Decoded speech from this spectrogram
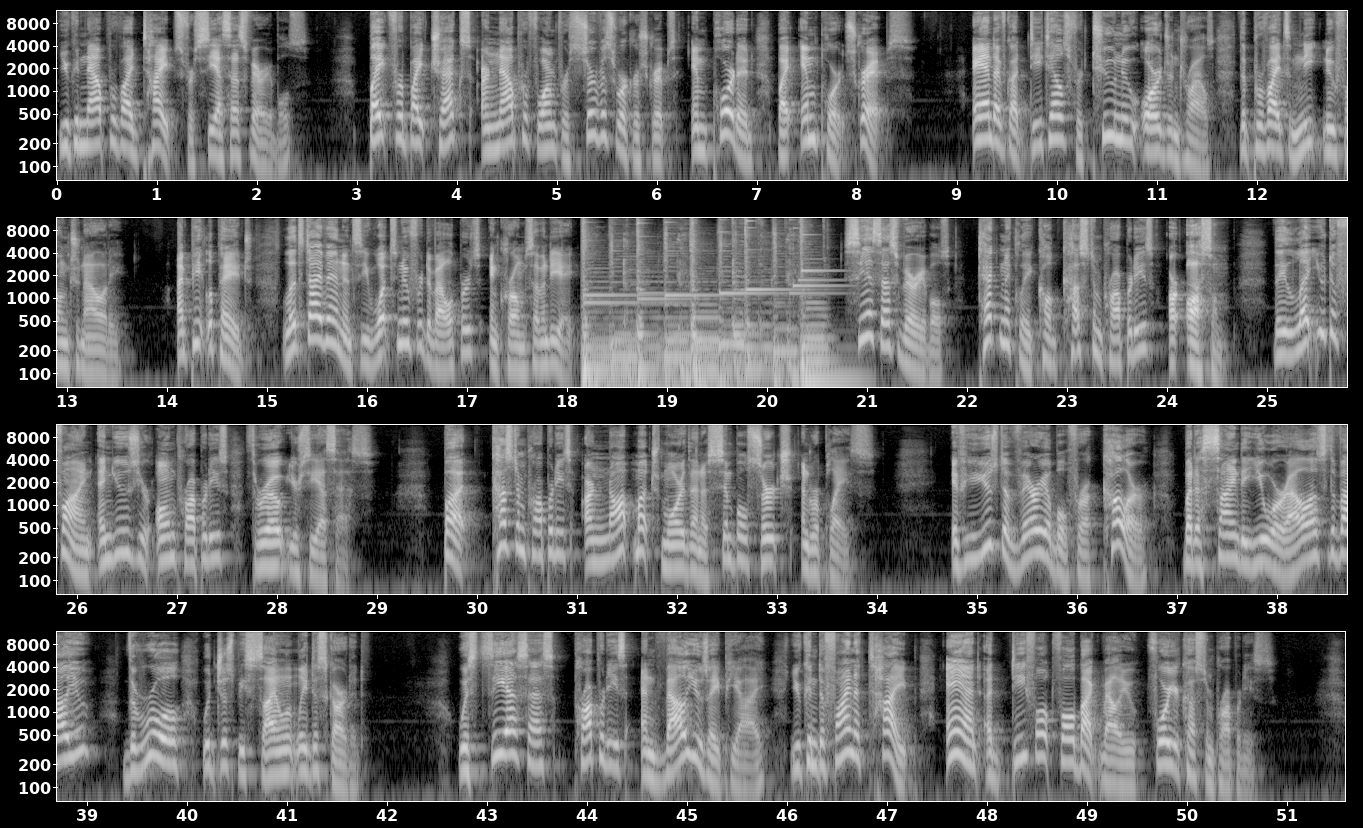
You can now provide types for CSS variables. Byte-for-byte checks are now performed for service worker scripts imported by import scripts. And I've got details for two new origin trials that provide some neat new functionality. I'm Pete LePage. Let's dive in and see what's new for developers in Chrome 78. CSS variables, technically called custom properties, are awesome. They let you define and use your own properties throughout your CSS. But custom properties are not much more than a simple search and replace. If you used a variable for a color, but assigned a URL as the value, the rule would just be silently discarded. With CSS Properties and Values API, you can define a type and a default fallback value for your custom properties.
